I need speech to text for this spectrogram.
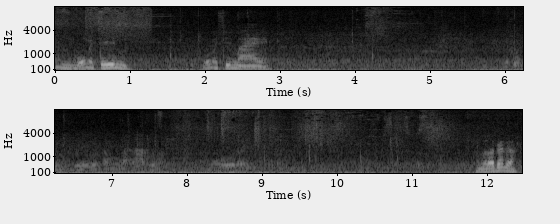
Ừ, Bố mày xin. Bố mày xin mày Fala a verdade.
